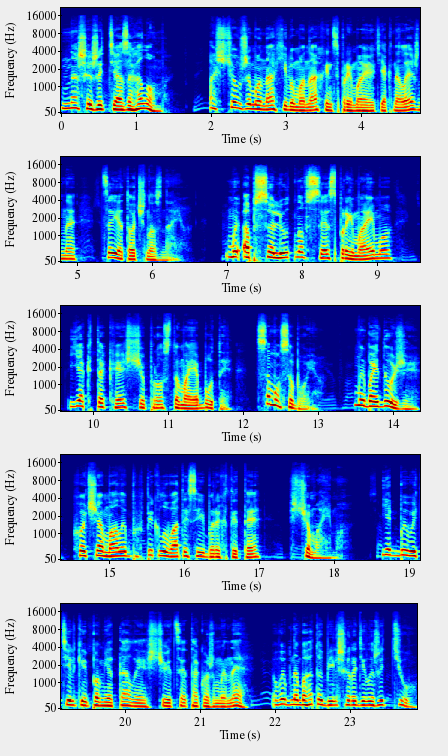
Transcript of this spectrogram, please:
наше життя загалом. А що вже монахів і монахинь сприймають як належне, це я точно знаю. Ми абсолютно все сприймаємо як таке, що просто має бути, само собою. Ми байдужі, хоча мали б піклуватися і берегти те, що маємо. Якби ви тільки пам'ятали, що і це також мене, ви б набагато більше раділи життю,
